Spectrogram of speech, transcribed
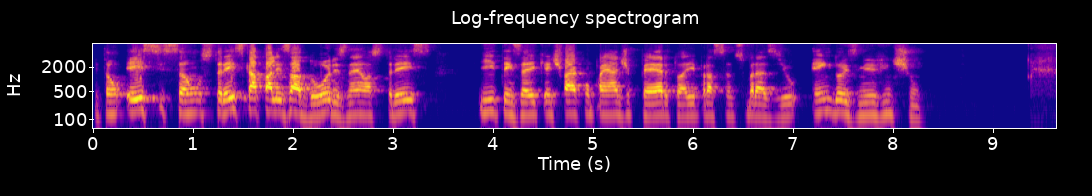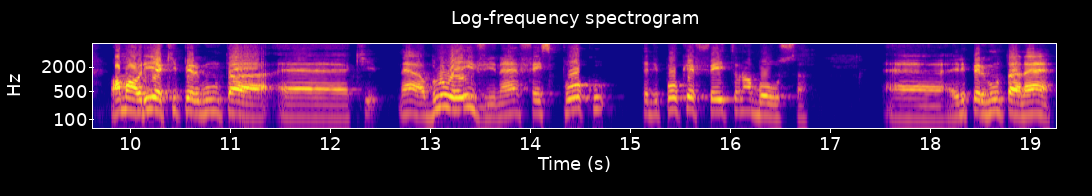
Então, esses são os três catalisadores, né, os três itens aí que a gente vai acompanhar de perto aí para Santos Brasil em 2021. O Mauri aqui pergunta é, que né, o Blue Wave né, fez pouco, teve pouco efeito na bolsa. É, ele pergunta, né,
